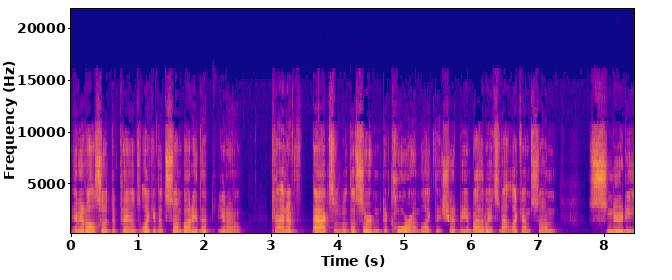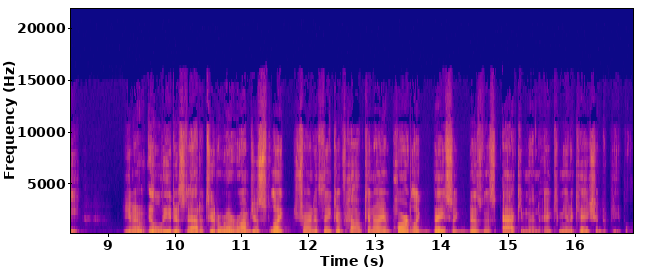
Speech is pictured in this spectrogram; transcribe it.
And it also depends, like if it's somebody that, you know, kind of acts with a certain decorum like they should be. And by the way, it's not like I'm some snooty, you know, elitist attitude or whatever. I'm just like trying to think of how can I impart like basic business acumen and communication to people.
